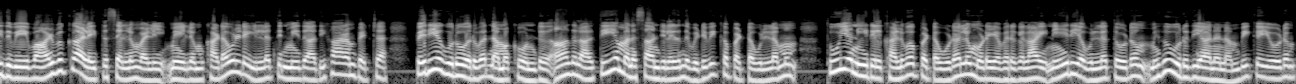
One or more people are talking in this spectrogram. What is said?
இதுவே வாழ்வுக்கு அழைத்து செல்லும் வழி. மேலும் கடவுளுடைய இல்லத்தின் மீது அதிகாரம் பெற்ற பெரிய குரு ஒருவர் நமக்கு உண்டு. ஆதலால் தீய மனசான்றிலிருந்து விடுவிக்கப்பட்ட உள்ளமும் தூய நீரில் கழுவப்பட்ட உடலும் உடையவர்களாய் நேரிய உள்ளத்தோடும் மிகு உறுதியான நம்பிக்கையோடும்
